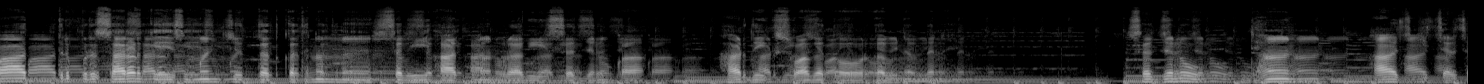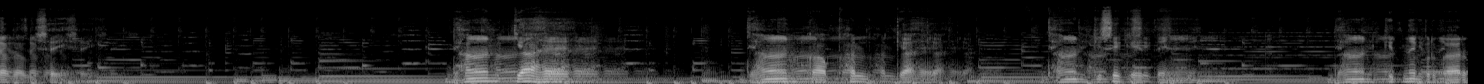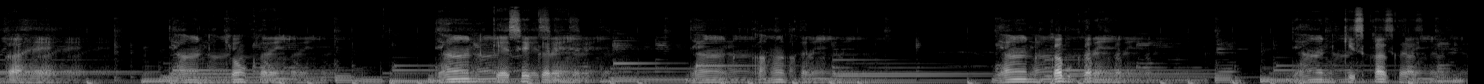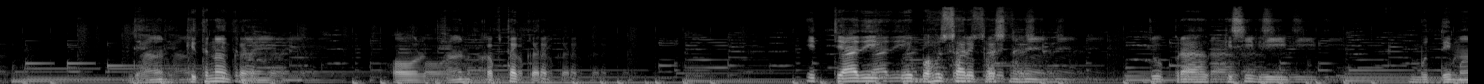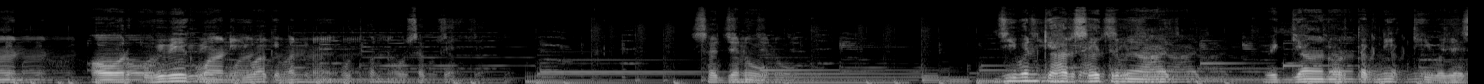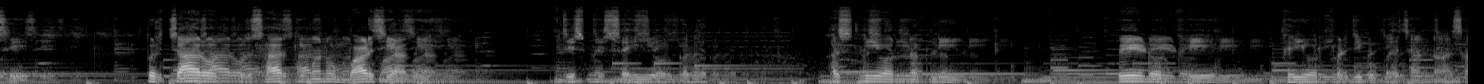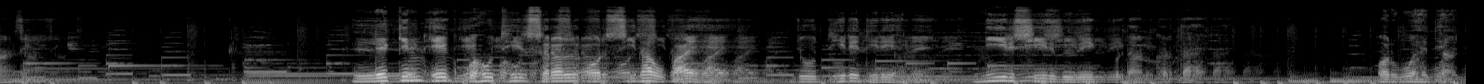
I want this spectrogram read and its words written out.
पात्र प्रसारण के इस मंच तत्कथनम में सभी आत्मानुरागी सज्जनों का हार्दिक स्वागत और अभिनंदन है। सज्जनों, ध्यान आज की चर्चा का विषय है। ध्यान क्या है? ध्यान का फल क्या है? ध्यान किसे कहते हैं? ध्यान कितने प्रकार का है? ध्यान क्यों करें? ध्यान कैसे करें? ध्यान कहाँ करें? ध्यान कब करें? ध्यान किसका करें? ध्यान कितना करें? और ध्यान कब तक करें? इत्यादि वे बहुत सारे प्रश्न हैं जो प्राय किसी भी बुद्धिमान और विवेकवान युवा के मन में उत्पन्न हो सकते हैं। सज्जनों, जीवन के हर क्षेत्र में आज विज्ञान और तकनीक की वजह से प्रचार और प्रसार की मानो बाढ़ सी आ गई है, जिसमें सही और गलत, असली और नकली, पेड़ और फेल फ्री और फर्जी को पहचानना आसान नहीं। लेकिन एक बहुत ही सरल और सीधा उपाय है, जो धीरे धीरे हमें नीर शीर विवेक प्रदान करता है, और वो है ध्यान।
